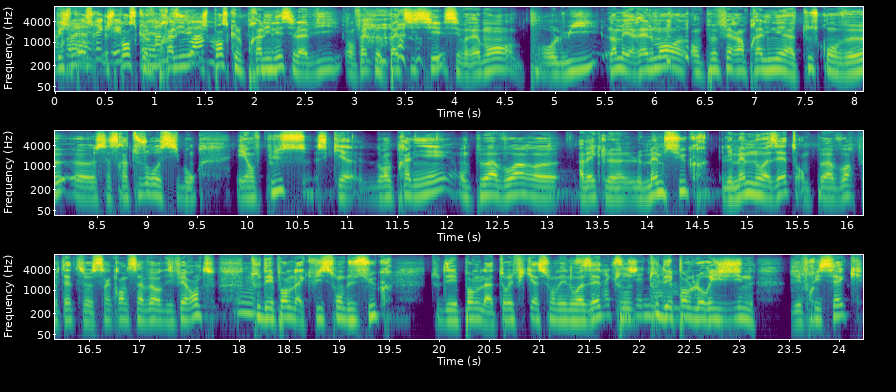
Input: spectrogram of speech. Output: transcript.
mais je, pense, je pense que le praliné, je pense que le praliné c'est la vie. En fait, le pâtissier, c'est vraiment pour lui. Non, mais réellement, on peut faire un praliné à tout ce qu'on veut, euh, ça sera toujours aussi bon. Et en plus, ce a dans le praliné, on peut avoir euh, avec le, le même sucre, les mêmes noisettes, on peut avoir peut-être 50 saveurs différentes. Mm. Tout dépend de la cuisson du sucre, tout dépend de la torréfication des noisettes, tout, c'est génial, tout dépend hein. de l'origine des fruits secs.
